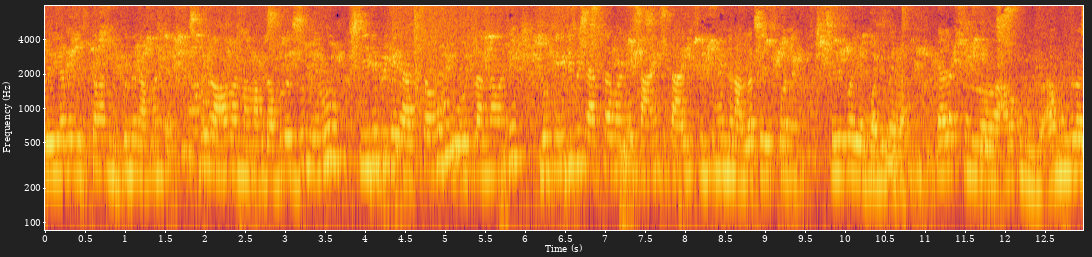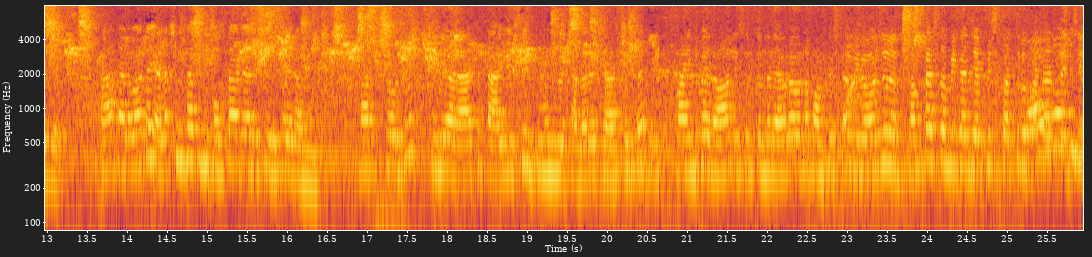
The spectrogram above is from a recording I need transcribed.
వెయ్యి వెయ్యి ఇస్తామని ముగ్గురు రమ్మంటే మీరు అవునన్నా మాకు డబ్బులు వద్దు మేము టీడీపీకి వేస్తాము ఓట్లు అన్నామని నువ్వు టీడీపీకి వేస్తామని సాయంత్రం తాగి ఇంటి ముందు నల్ల చేసుకొని వెళ్ళిపోయారు బడి మీద. ఎలక్షన్లో అవ్వకముందు ఆ ముందు రోజే. ఆ తర్వాత ఎలక్షన్ దాకా నీకు ఉంటుంది అని వెళ్ళిపోయారు అమ్మ మరుసటి రోజు ఆ రాత్రి తాగేసి ఇంటి ముందు మీరు చల్లగా చేస్తుంటే మా ఇంటి మీద రాళ్ళు ఇసురుతున్నారు. ఎవరెవరినో పంపిస్తాం ఈ రోజు చంపేస్తాం మీకు అని చెప్పేసి కత్తులు పట్టాలు తెచ్చి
